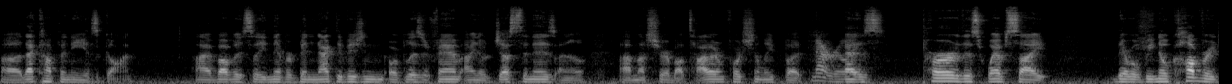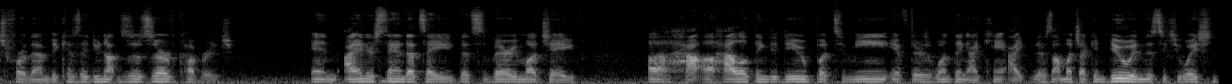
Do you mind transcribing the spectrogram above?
uh, that company is gone. I've obviously never been an Activision or Blizzard fan. I know Justin is. I know I'm not sure about Tyler, unfortunately, but Not really. as per this website, there will be no coverage for them because they do not deserve coverage. And I understand that's a that's very much a a, ha- a hallowed thing to do, but to me, if there's one thing I can't, I, there's not much I can do in this situation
